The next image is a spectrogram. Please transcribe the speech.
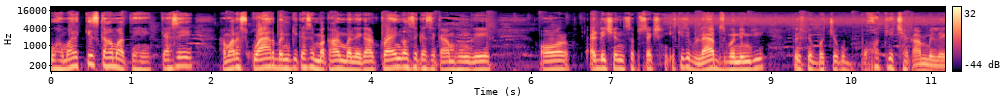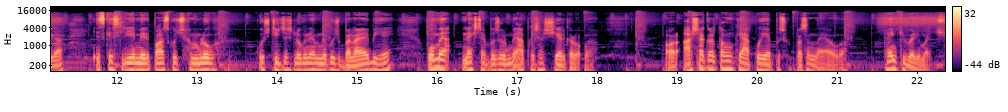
वो हमारे किस काम आते हैं, कैसे हमारा स्क्वायर बन के कैसे मकान बनेगा ट्रायंगल से कैसे काम होंगे, और एडिशन सब्सट्रैक्शन इसकी जब लैब्स बनेंगी तो इसमें बच्चों को बहुत ही अच्छा काम मिलेगा। इसके लिए मेरे पास कुछ हम लोग, कुछ टीचर्स लोगों ने हमने कुछ बनाया भी है, वो मैं नेक्स्ट एपिसोड में आपके साथ शेयर करूँगा। और आशा करता हूँ कि आपको ये एपिसोड पसंद आया होगा। थैंक यू वेरी मच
